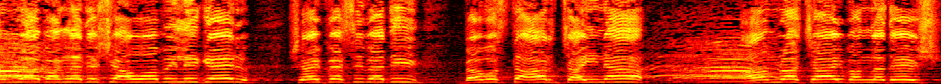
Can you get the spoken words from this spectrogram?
আমরা বাংলাদেশে আওয়ামী লীগের সেই ফ্যাসিবাদী ব্যবস্থা আর চাই না। আমরা চাই বাংলাদেশ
